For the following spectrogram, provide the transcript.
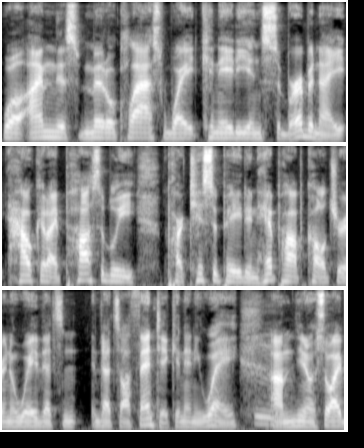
well, I'm this middle class white Canadian suburbanite. How could I possibly participate in hip hop culture in a way that's that's authentic in any way? Mm. Um, you know, so I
